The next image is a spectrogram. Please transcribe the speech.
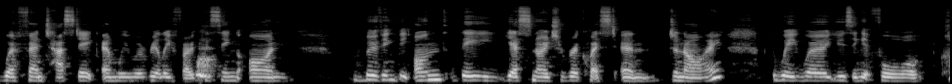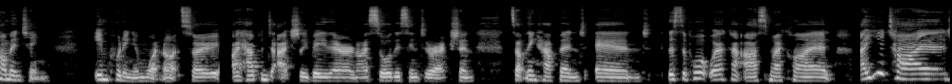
were fantastic and we were really focusing on moving beyond the yes no to request and deny. We were using it for commenting inputting and whatnot. So i happened to actually be there and i saw this interaction. Something happened and the support worker asked my client are you tired?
